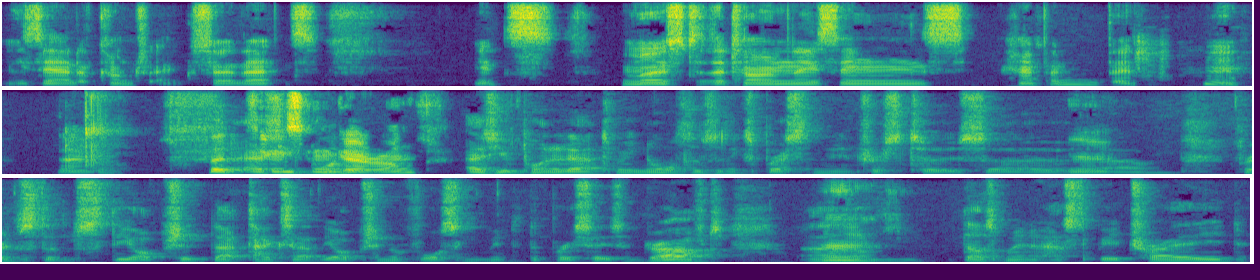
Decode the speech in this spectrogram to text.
he's out of contract, so that's it's most of the time these things happen. But yeah, But as things you, can go pointed, wrong. as you pointed out to me, North has an expressed an interest too. So, Yeah. um, for instance, the option that takes out the option of forcing him into the preseason draft. Um, Does mean it has to be a trade,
